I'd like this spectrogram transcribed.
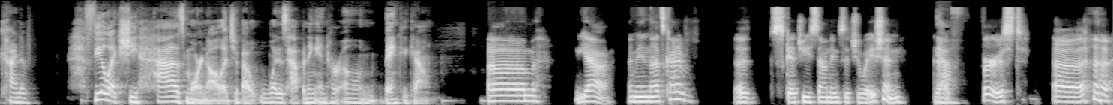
kind of feel like she has more knowledge about what is happening in her own bank account? Um, yeah. I mean, that's kind of a sketchy sounding situation yeah. first. Uh,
